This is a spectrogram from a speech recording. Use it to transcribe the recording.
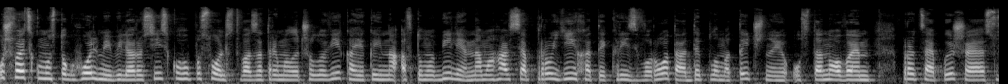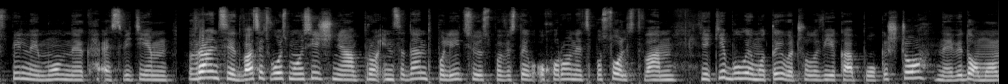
У шведському Стокгольмі біля російського посольства затримали чоловіка, який на автомобілі намагався проїхати крізь ворота дипломатичної установи. Про це пише суспільний мовник СВТ. Вранці 28 січня про інцидент поліцію сповістив охоронець посольства. Які були мотиви чоловіка, поки що невідомо.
